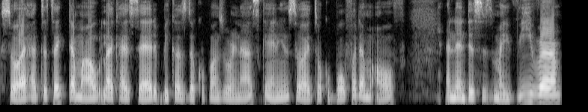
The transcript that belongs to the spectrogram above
So I had to take them out like I said because the coupons were not scanning so I took both of them off. And then this is my Viva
